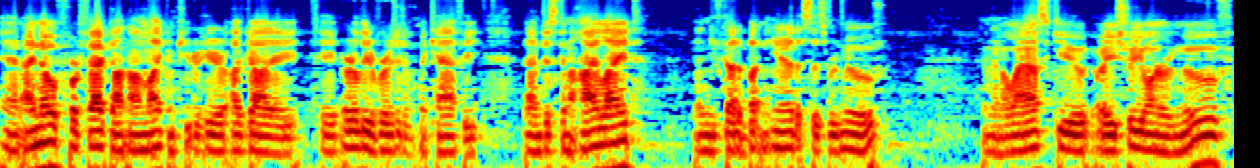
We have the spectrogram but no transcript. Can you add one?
And I know for a fact on, on my computer here I've got a, a earlier version of McAfee that I'm just going to highlight. And you've got a button here that says remove. And then I'll ask you are you sure you want to remove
